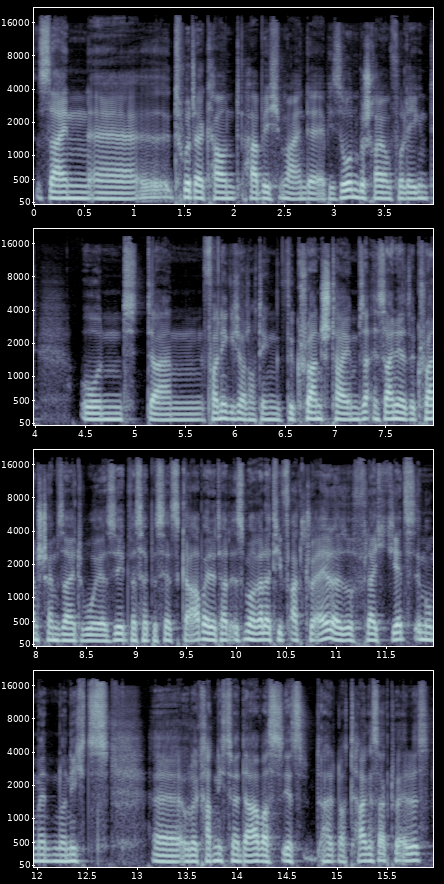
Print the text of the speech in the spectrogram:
Seinen äh, Twitter-Account habe ich mal in der Episodenbeschreibung verlinkt. Und dann verlinke ich auch noch den The Crunch Time, seine The Crunch Time Seite, wo ihr seht, was er bis jetzt gearbeitet hat. Ist immer relativ aktuell, also vielleicht jetzt im Moment noch nichts äh, oder gerade nichts mehr da, was jetzt halt noch tagesaktuell ist.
